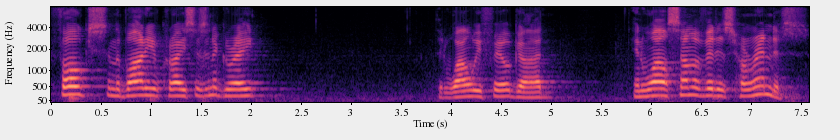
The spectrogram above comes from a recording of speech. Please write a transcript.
Folks, in the body of Christ, isn't it great that while we fail God, and while some of it is horrendous,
